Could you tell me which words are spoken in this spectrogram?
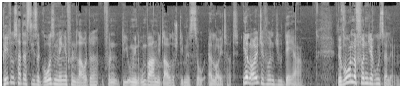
Petrus hat das dieser großen Menge von lauter, von, die um ihn rum waren, mit lauter Stimme so erläutert. Ihr Leute von Judäa, Bewohner von Jerusalem,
